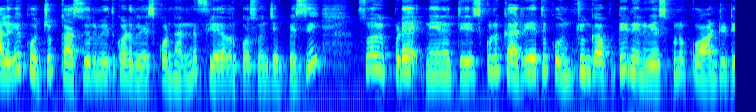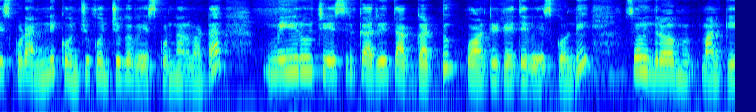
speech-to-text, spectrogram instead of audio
అలాగే కొంచెం కసూరి మీద కూడా వేసుకుంటున్నాను ఫ్లేవర్ కోసం అని చెప్పేసి. సో ఇప్పుడే నేను తీసుకున్న కర్రీ అయితే కొంచెం కాబట్టి నేను వేసుకున్న క్వాంటిటీస్ కూడా అన్నీ కొంచెం కొంచెంగా వేసుకుంటున్నాను అనమాట మీరు చేసిన కర్రీ తగ్గట్టు క్వాంటిటీ అయితే వేసుకోండి. సో ఇందులో మనకి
